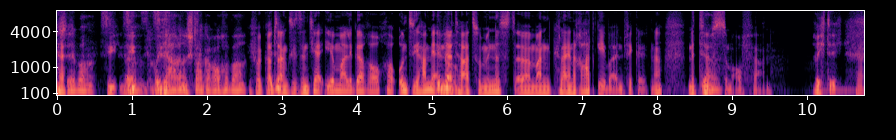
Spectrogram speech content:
ich selber Sie, Sie, vor Sie, Jahren ein starker Raucher war. Ich wollte gerade sagen, Sie sind ja ehemaliger Raucher und Sie haben ja genau. in der genau. Tat zumindest äh, mal einen kleinen Ratgeber entwickelt, ne? Mit Tipps ja. zum Aufhören. Richtig. Ja.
